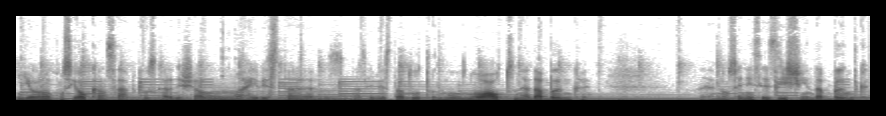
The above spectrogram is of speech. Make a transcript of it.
e eu não conseguia alcançar, porque os caras deixavam a revista, as, revistas adultas no, no, alto né, da banca. É, não sei nem se existe ainda banca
